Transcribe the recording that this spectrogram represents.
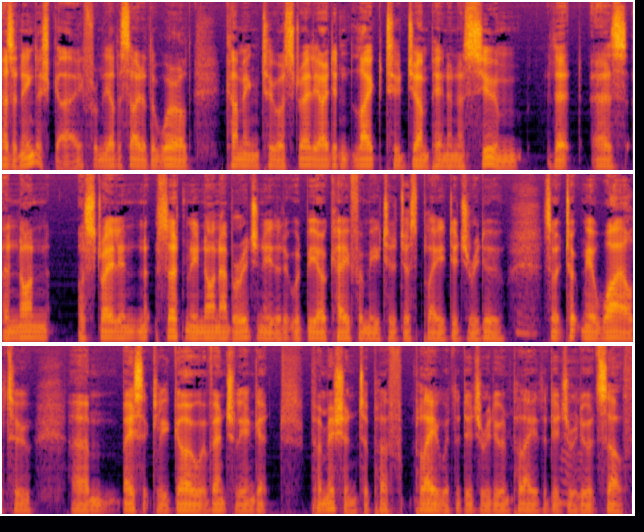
as an English guy from the other side of the world coming to Australia, I didn't like to jump in and assume that as a non Australian, certainly non Aborigine, that it would be okay for me to just play didgeridoo. Hmm. So it took me a while to um, basically go eventually and get permission to perf- play hmm. with the didgeridoo and play the didgeridoo hmm. itself.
